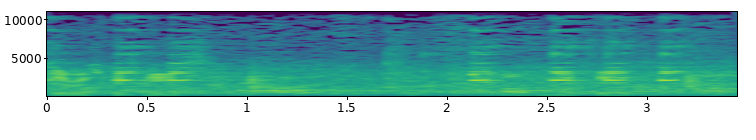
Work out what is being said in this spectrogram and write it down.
Serious big piece of knitted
